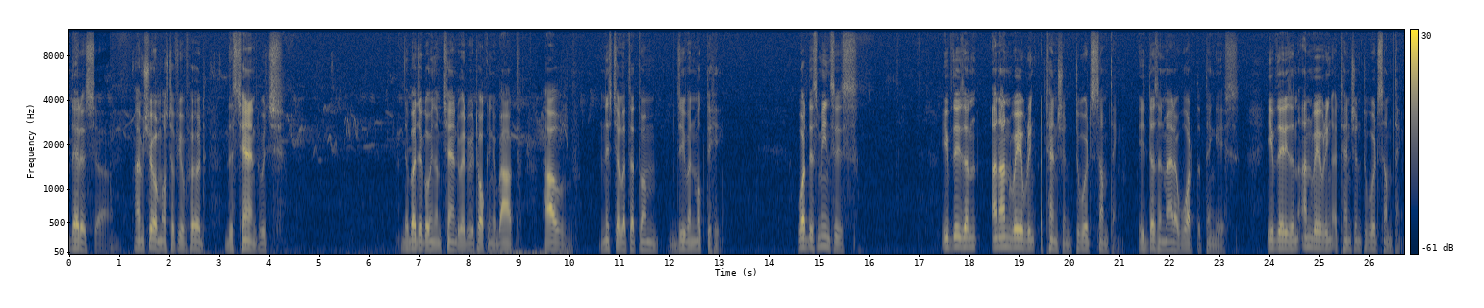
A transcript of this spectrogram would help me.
There is, uh, I'm sure most of you have heard this chant which the Bhaja Govindam chant where we are talking about how Nischala Tattvam Jivan Muktihi. What this means is, if there is an, an unwavering attention towards something, it doesn't matter what the thing is. If there is an unwavering attention towards something,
